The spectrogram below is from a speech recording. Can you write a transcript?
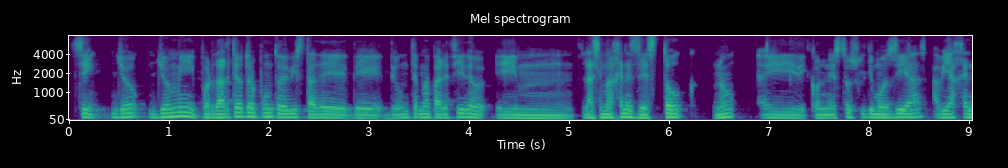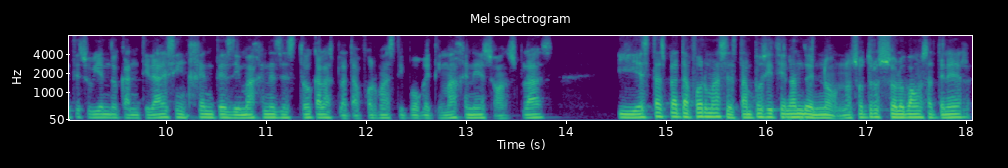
Sí, yo, yo mi, por darte otro punto de vista de, un tema parecido, em, las imágenes de stock, ¿no? Y con estos últimos días había gente subiendo cantidades ingentes de imágenes de stock a las plataformas tipo GetImágenes o Unsplash. Y estas plataformas se están posicionando en no, nosotros solo vamos a tener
